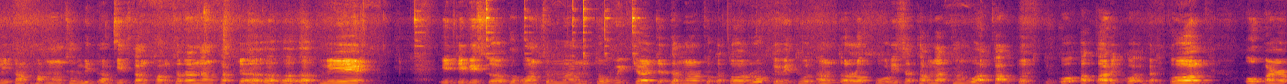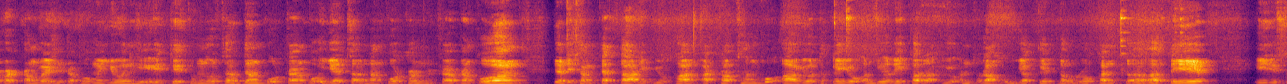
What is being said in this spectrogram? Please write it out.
ติธัมมังฉมิตัมปิสังขังสรณังกัจจเมอิติปิโสภะวังสมัมทุวิชาจะธรรมทุกโตโลกวิทูตอันตโลปูริสธรรมนัทั้งว่ากักตติโกอาการิโกอิบัติโกโอปันรปัตตังเวชิตภูมิยุนหิติตุมนุทัพดังปูตังโกเยสานังโกทันจารังโก ยะดิสังจัตตาริยุคันอัตถทังโกอายุทะเกโยอันเทริกระยุอันตรังอุญญเกตังโรกันสะติอีดิโส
